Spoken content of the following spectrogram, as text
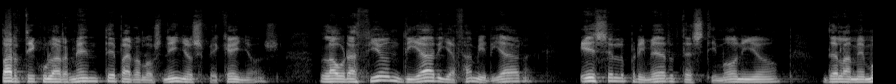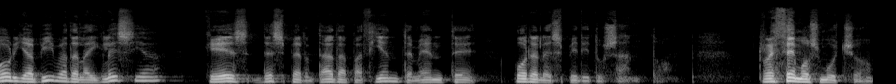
Particularmente para los niños pequeños, la oración diaria familiar es el primer testimonio de la memoria viva de la Iglesia que es despertada pacientemente por el Espíritu Santo. Recemos mucho,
